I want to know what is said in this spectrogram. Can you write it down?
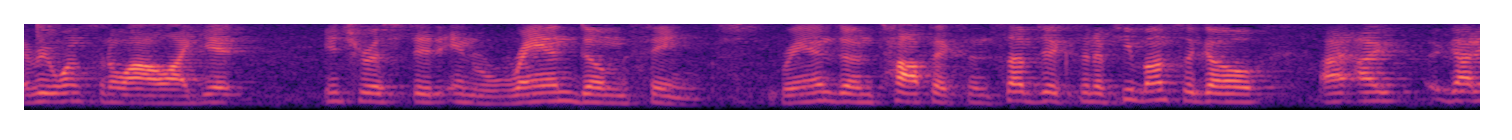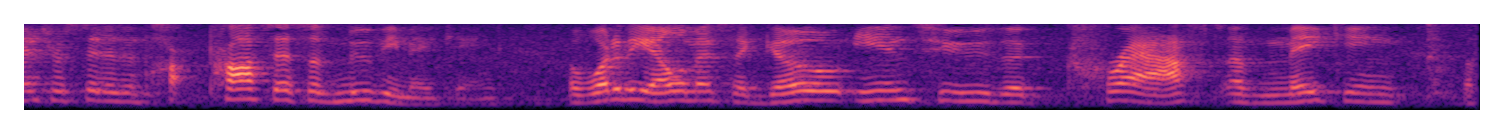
Every once in a while, I get interested in random things, random topics and subjects. And a few months ago, I, I got interested in the process of movie making. But what are the elements that go into the craft of making a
